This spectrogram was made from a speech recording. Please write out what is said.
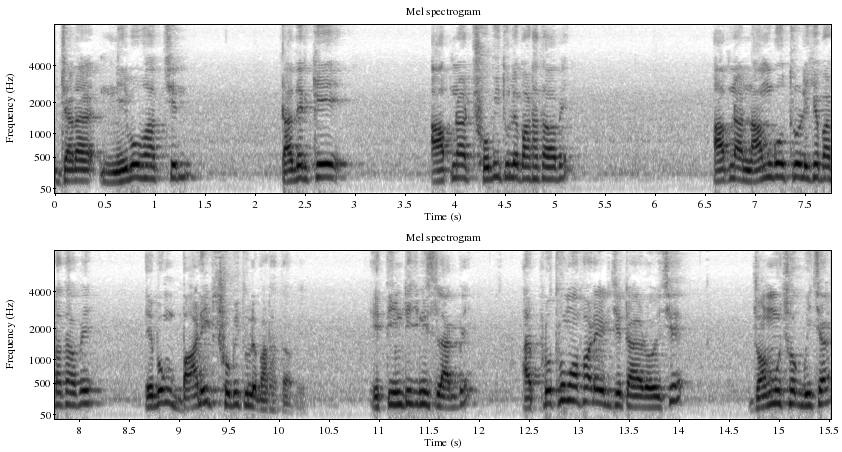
যারা নেব ভাবছেন, তাদেরকে আপনার ছবি তুলে পাঠাতে হবে, আপনার নাম গোত্র লিখে পাঠাতে হবে এবং বাড়ির ছবি তুলে পাঠাতে হবে। এই তিনটি জিনিস লাগবে। আর প্রথম অফারের যেটা রয়েছে, জন্মছক বিচার,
